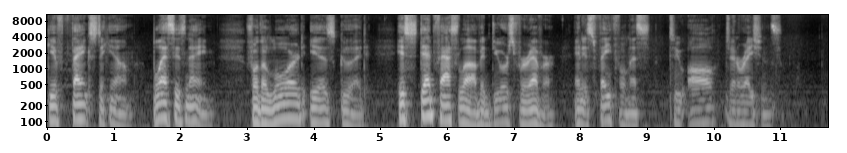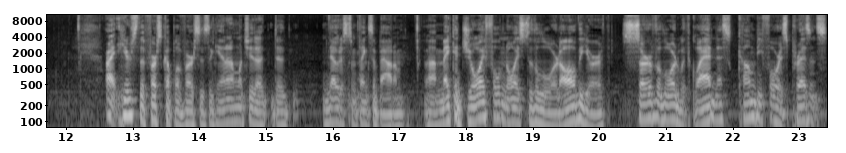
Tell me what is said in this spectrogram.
Give thanks to him. Bless his name. For the Lord is good. His steadfast love endures forever, and his faithfulness to all generations. All right, here's the first couple of verses again. I want you to, to notice some things about them. Uh, make a joyful noise to the Lord, all the earth. Serve the Lord with gladness. Come before his presence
